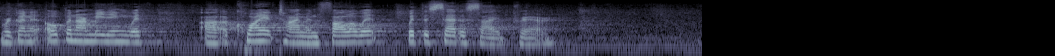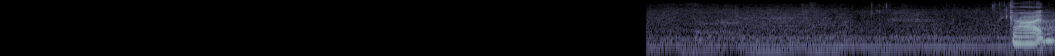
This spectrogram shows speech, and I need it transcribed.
We're going to open our meeting with uh, a quiet time and follow it with the set aside prayer. God,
